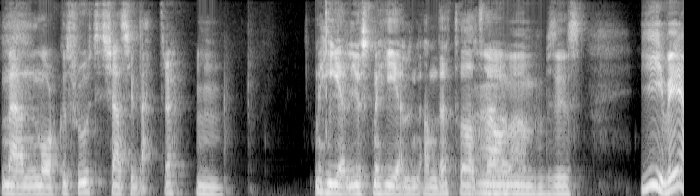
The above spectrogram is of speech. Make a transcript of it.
Men Marcus fruit känns ju bättre. Mm. Med hel, just med helnandet och allt det Ja, där. men precis. JV.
